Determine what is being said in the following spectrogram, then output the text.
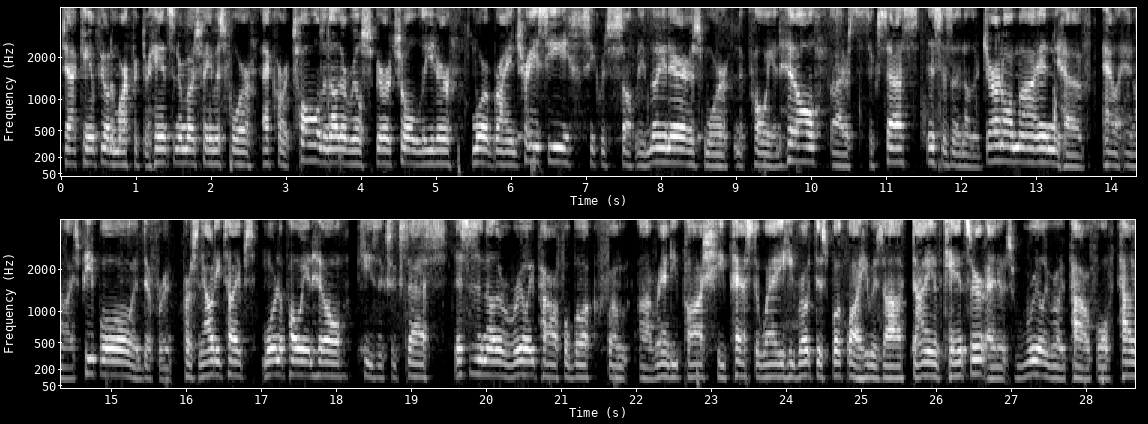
Jack Canfield and Mark Victor Hansen are most famous for. Eckhart Tolle's another real spiritual leader. More Brian Tracy, Secrets of Self-Made Millionaires. More Napoleon Hill, Ladders to Success. This is another journal of mine. You have how to analyze people and different personality types. More Napoleon Hill, Keys of Success. This is another really powerful book from uh, Randy Pausch. He passed away. He wrote this book while he was uh, dying of cancer, and it was really, really powerful. How to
